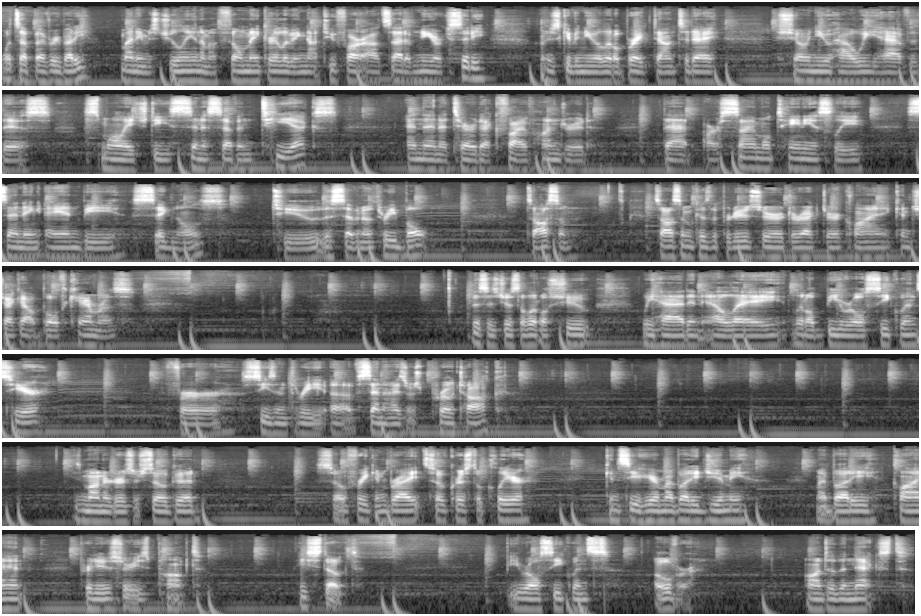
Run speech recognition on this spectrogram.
What's up, everybody? My name is Julien. I'm a filmmaker living not too far outside of New York City. I'm just giving you a little breakdown today, showing you how we have this SmallHD Cine 7 TX and then a Teradek 500 that are simultaneously sending A and B signals to the 703 bolt. It's awesome. It's awesome because the producer, director, client can check out both cameras. This is just a little shoot we had in LA, little B roll sequence here for season three of Sennheiser's Pro Talk. These monitors are so good, so freaking bright, so crystal clear. You can see here my buddy Jimmy, my buddy, client, producer, he's pumped. He's stoked. B roll sequence over. On to the next.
